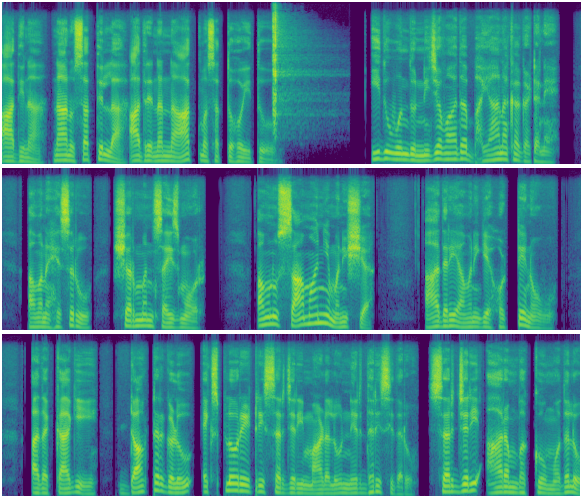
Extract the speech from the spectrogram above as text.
ಆ ದಿನ ನಾನು ಸತ್ತಿಲ್ಲ, ಆದ್ರೆ ನನ್ನ ಆತ್ಮ ಸತ್ತು ಹೋಯಿತು. ಇದು ಒಂದು ನಿಜವಾದ ಭಯಾನಕ ಘಟನೆ. ಅವನ ಹೆಸರು ಶರ್ಮನ್ ಸೈಜ್ಮೋರ್. ಅವನು ಸಾಮಾನ್ಯ ಮನುಷ್ಯ, ಆದರೆ ಅವನಿಗೆ ಹೊಟ್ಟೆ ನೋವು. ಅದಕ್ಕಾಗಿ ಡಾಕ್ಟರ್ಗಳು ಎಕ್ಸ್ಪ್ಲೋರೇಟರಿ ಸರ್ಜರಿ ಮಾಡಲು ನಿರ್ಧರಿಸಿದರು. ಸರ್ಜರಿ ಆರಂಭಕ್ಕೂ ಮೊದಲು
